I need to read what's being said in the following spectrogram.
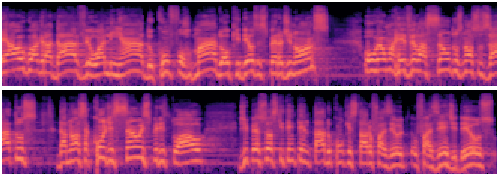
É algo agradável, alinhado, conformado ao que Deus espera de nós? Ou é uma revelação dos nossos atos, da nossa condição espiritual, de pessoas que têm tentado conquistar o fazer, o fazer de Deus,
